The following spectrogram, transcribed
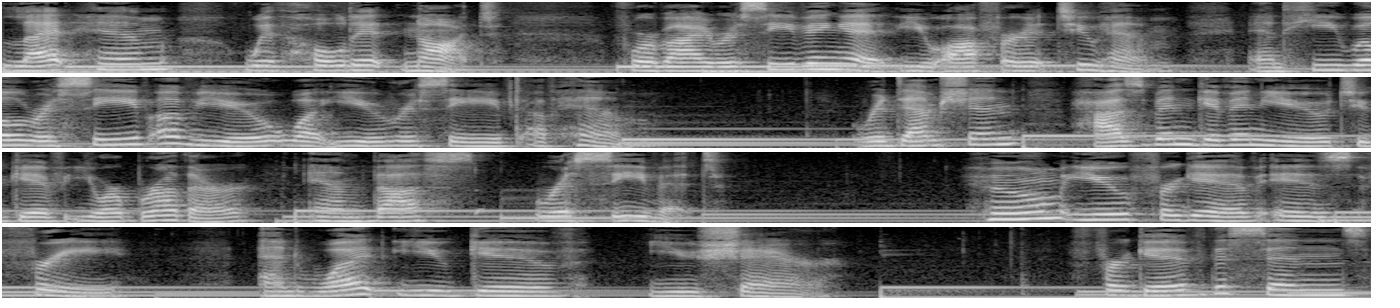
Let him withhold it not, for by receiving it you offer it to him, and he will receive of you what you received of him. Redemption has been given you to give your brother, and thus receive it. Whom you forgive is free, and what you give, you share. Forgive the sins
